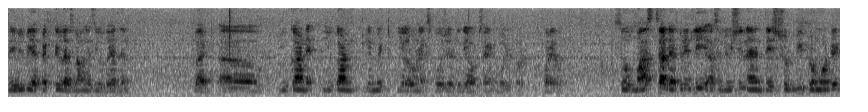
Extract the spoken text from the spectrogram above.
they will be effective as long as you wear them, but uh, you can't you can't limit your own exposure to the outside world for forever. So masks are definitely a solution and they should be promoted,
